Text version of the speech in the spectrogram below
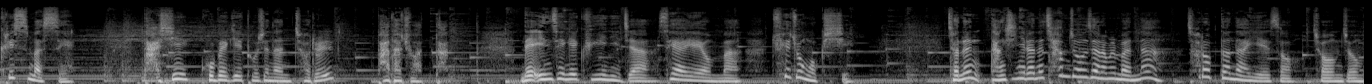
크리스마스에 다시 고백에 도전한 저를 받아주었던 내 인생의 귀인이자 새아이의 엄마 최종옥 씨. 저는 당신이라는 참 좋은 사람을 만나 철없던 나이에서 점점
